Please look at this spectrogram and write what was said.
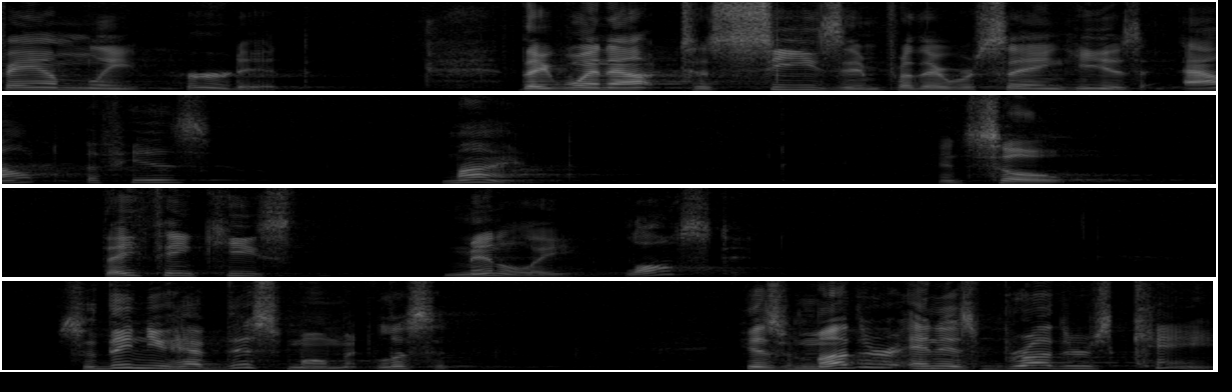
family heard it, they went out to seize him, for they were saying, He is out of his mind. And so they think he's mentally lost it. So then you have this moment. Listen, his mother and his brothers came.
